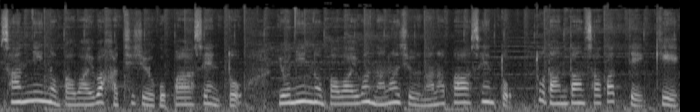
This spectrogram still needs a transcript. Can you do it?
3人の場合は 85%4 人の場合は77%とだんだん下がっていき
